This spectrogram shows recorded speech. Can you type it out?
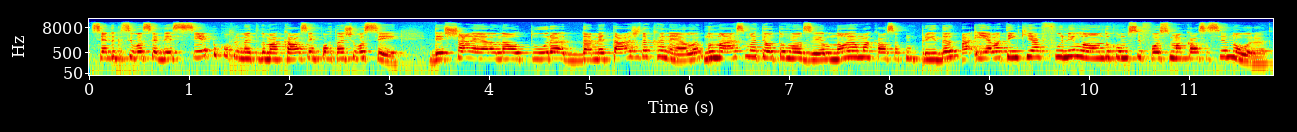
sendo que se você descer pro comprimento de uma calça, é importante você deixar ela na altura da metade da canela, no máximo até o tornozelo, não é uma calça comprida, tá? e ela tem que ir afunilando como se fosse uma calça cenoura.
